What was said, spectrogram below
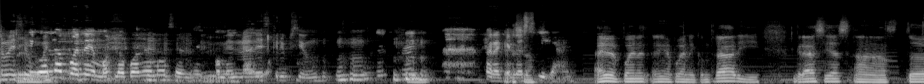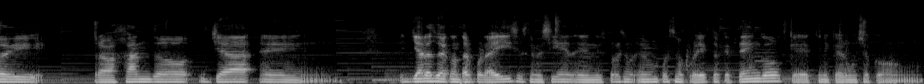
resumen. Igual lo ponemos, lo ponemos en, la descripción. Para que lo sigan. Ahí me, pueden, ahí me pueden encontrar y gracias. estoy trabajando ya en ya les voy a contar por ahí si es que me siguen en, en, un próximo proyecto que tengo que tiene que ver mucho con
